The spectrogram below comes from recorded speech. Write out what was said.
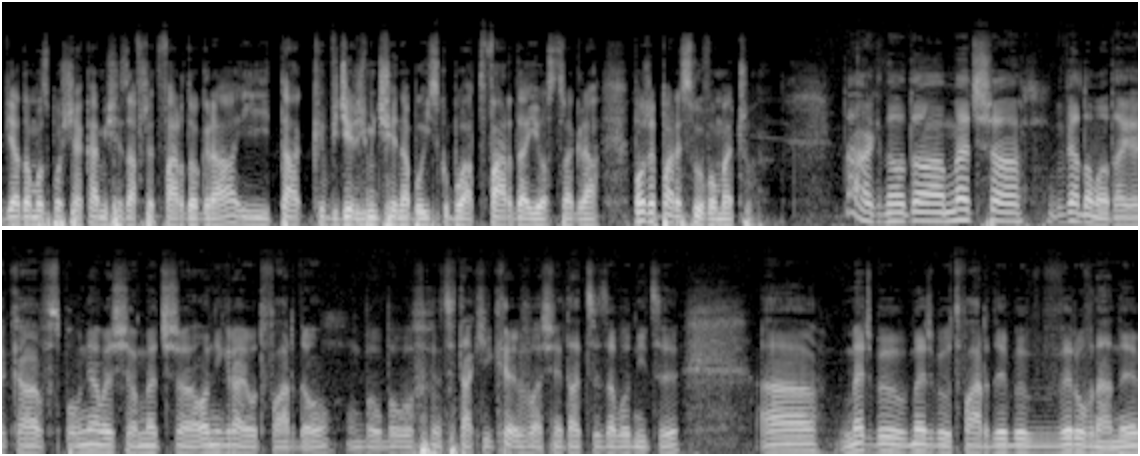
Wiadomo, z Bośniakami się zawsze twardo gra i tak widzieliśmy dzisiaj na boisku, była twarda i ostra gra. Może parę słów o meczu. Tak, no to mecz, a, wiadomo, tak jak wspomniałeś, a mecz, oni grają twardo, bo, bo taki właśnie tacy zawodnicy, a mecz był, mecz był twardy, był wyrównany.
